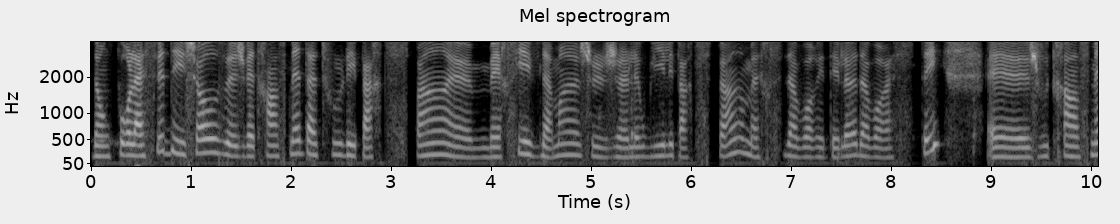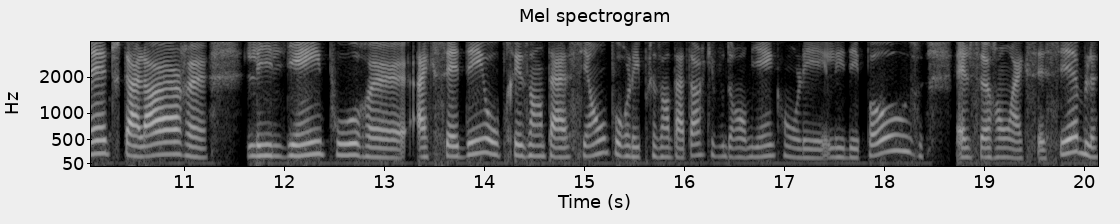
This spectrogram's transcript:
Donc, pour la suite des choses, je vais transmettre à tous les participants. Euh, merci évidemment, j'allais oublier les participants. Merci d'avoir été là, d'avoir assisté. Euh, je vous transmets tout à l'heure euh, les liens pour accéder aux présentations pour les présentateurs qui voudront bien qu'on les, les, dépose. Elles seront accessibles.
